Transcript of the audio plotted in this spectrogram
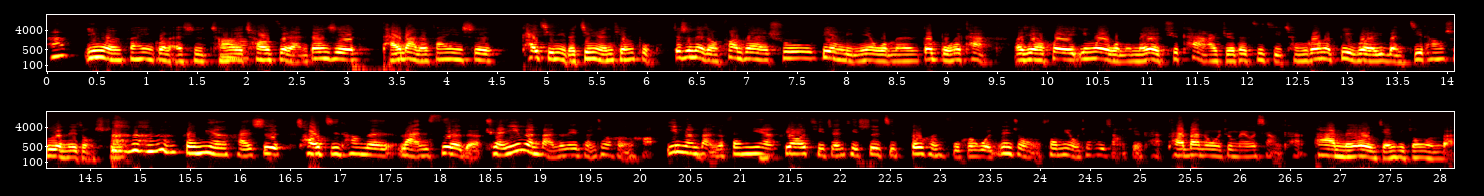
啊，英文翻译过来是“成为超自然”，但是台版的翻译是。开启你的惊人天赋，就是那种放在书店里面我们都不会看，而且会因为我们没有去看而觉得自己成功的避过了一本鸡汤书的那种书。封面还是超鸡汤的蓝色的，全英文版的那本就很好，英文版的封面标题整体设计都很符合我那种封面，我就会想去看。台版的我就没有想看，它还没有简体中文版。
